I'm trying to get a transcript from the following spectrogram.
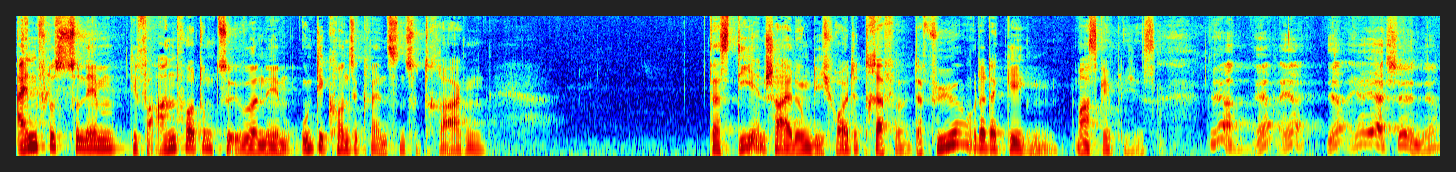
Einfluss zu nehmen, die Verantwortung zu übernehmen und die Konsequenzen zu tragen, dass die Entscheidung, die ich heute treffe, dafür oder dagegen maßgeblich ist. Ja, ja, ja, ja, ja, ja, schön, ja.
